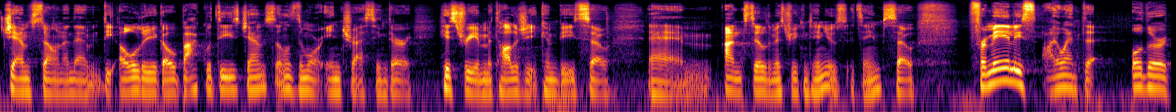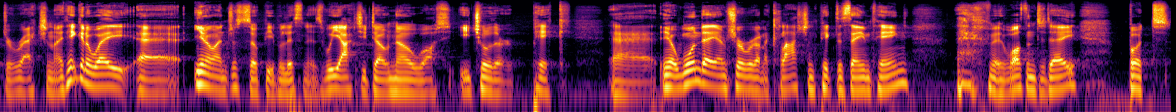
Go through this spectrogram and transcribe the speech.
gemstone and then the older you go back with these gemstones the more interesting their history and mythology can be so um, and still the mystery continues it seems so for me at least i went the other direction i think in a way uh, you know and just so people listen is we actually don't know what each other pick uh, you know one day i'm sure we're going to clash and pick the same thing it wasn't today but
